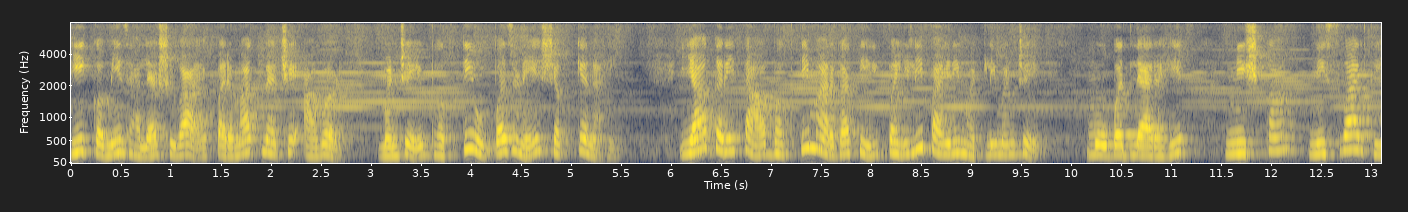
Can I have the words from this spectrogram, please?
ही कमी झाल्याशिवाय परमात्म्याची आवड म्हणजे भक्ती उपजणे शक्य नाही. याकरिता भक्ती मार्गातील पहिली पायरी म्हटली म्हणजे मोबदल्यारहित निष्काम निस्वार्थी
